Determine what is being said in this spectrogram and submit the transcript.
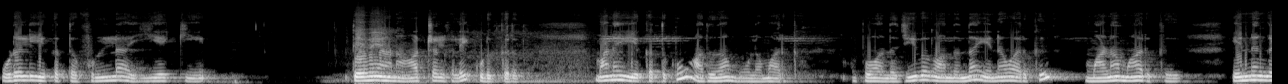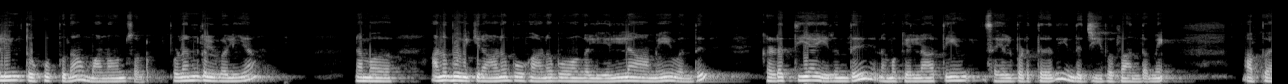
உடல் இயக்கத்தை ஃபுல்லாக இயக்கி தேவையான ஆற்றல்களை கொடுக்கறது. மன இயக்கத்துக்கும் அதுதான் மூலமாக இருக்குது அப்போது அந்த ஜீவகாந்தம் தான் என்னவாக இருக்குது மனமாக இருக்குது எண்ணங்களின் தொகுப்பு தான் மனம்னு சொல்கிறோம் புலன்கள் வழியாக நம்ம அனுபவிக்கிற அனுபவ அனுபவங்கள் எல்லாமே வந்து கடத்தியாக இருந்து நமக்கு எல்லாத்தையும் செயல்படுத்துறது இந்த ஜீவகாந்தமே. அப்போ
